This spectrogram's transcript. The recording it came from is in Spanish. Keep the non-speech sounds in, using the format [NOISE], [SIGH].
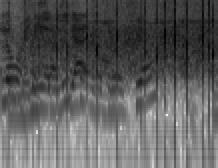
Bienvenido, especialista en reproducción.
